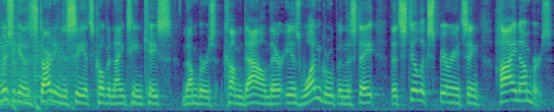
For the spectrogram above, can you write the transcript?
Michigan is starting to see its COVID 19 case numbers come down, there is one group in the state that's still experiencing high numbers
